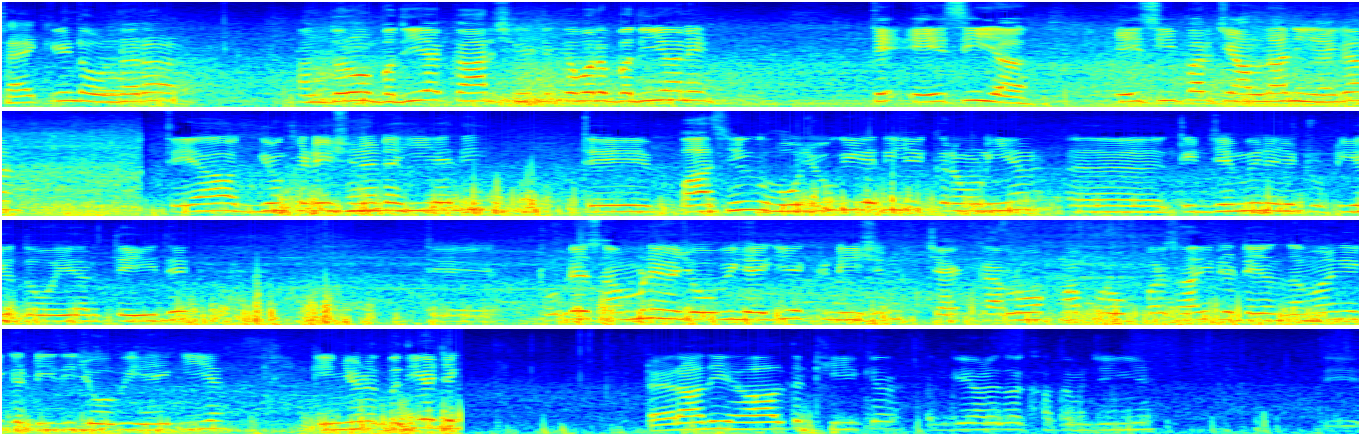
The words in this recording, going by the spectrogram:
ਸੈਕਿੰਡ ਓਨਰ ਆ। ਅੰਦਰੋਂ ਵਧੀਆ ਕਾਰ, ਸ਼ੀਟ ਕਵਰ ਵਧੀਆ ਨੇ। ਤੇ ਏਸੀ ਆ। ਏਸੀ ਪਰ ਚੱਲਦਾ ਨਹੀਂ ਹੈਗਾ। ਤੇ ਆ ਅੱਗਿਓਂ ਕੰਡੀਸ਼ਨ ਰਹੀ ਹੈ ਇਹਦੀ। ਤੇ ਪਾਸਿੰਗ ਹੋ ਜੂਗੀ ਇਹਦੀ ਜੇ ਕਰਾਉਣੀ ਆ। ਤੀਜੇ ਮਹੀਨੇ ਚ ਟੁੱਟੀ ਆ 2023 ਦੇ। ਤੇ ਤੁਹਾਡੇ ਸਾਹਮਣੇ ਜੋ ਵੀ ਹੈਗੀ ਹੈ ਕੰਡੀਸ਼ਨ ਚੈੱਕ ਕਰ ਲਓ। ਆਪਾਂ ਪ੍ਰੋਪਰ ਸਾਰੀ ਡਿਟੇਲ ਦਵਾਂਗੇ ਗੱਡੀ ਦੀ ਜੋ ਵੀ ਹੈਗੀ ਆ। ਇੰਜਨ ਵਧੀਆ ਜ- ਟਾਇਰਾਂ ਦੀ ਹਾਲਤ ਠੀਕ ਹੈ ਅੱਗੇ ਵਾਲੇ ਤਾਂ ਖਤਮ ਜਿਹੀ ਹੈ ਤੇ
